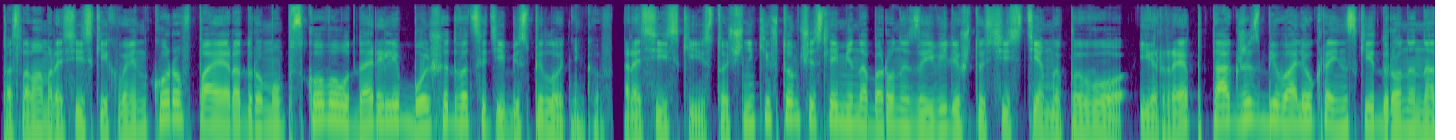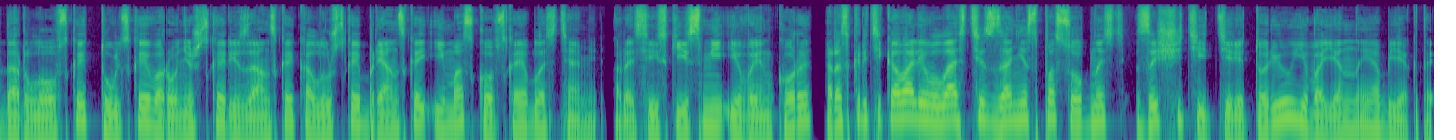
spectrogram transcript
По словам российских военкоров, по аэродрому Пскова ударили больше 20 беспилотников. Российские источники, в том числе Минобороны, заявили, что системы ПВО и РЭП также сбивали украинские дроны над Орловской, Тульской, Воронежской, Рязанской, Калужской, Брянской и Московской областями. Российские СМИ и военкоры раскритиковали критиковали власти за неспособность защитить территорию и военные объекты.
